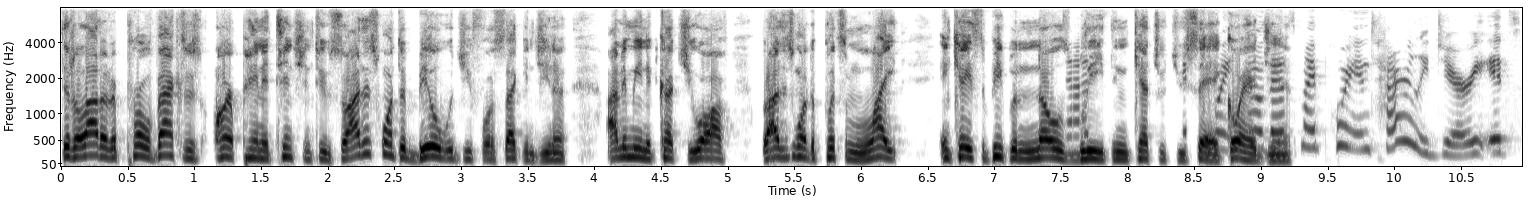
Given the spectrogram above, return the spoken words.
that a lot of the pro-vaxxers aren't paying attention to. So I just want to build with you for a second, Gina. I didn't mean to cut you off, but I just want to put some light in case the people in the nosebleed didn't catch what you said. point. Go ahead, no, Gina. that's my point entirely, Jerry. It's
